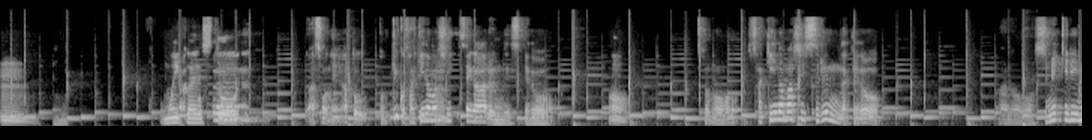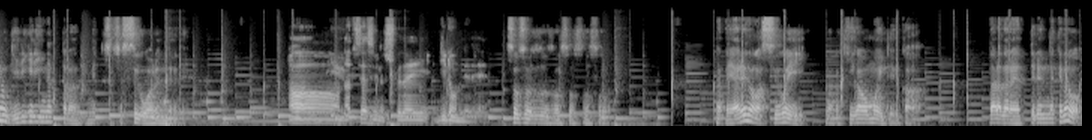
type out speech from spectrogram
うん。思い返すと、うんあ、そうね。あと、結構先延ばし癖があるんですけど、うん。その先延ばしするんだけど、あの締め切りのギリギリになったらめっちゃすぐ終わるんだよね。ああ、夏休みの宿題理論でね。そうそうそうそうそうそうそう。なんかやるのがすごいなんか気が重いというか、だらだらやってるんだけど、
